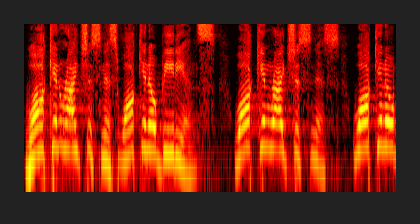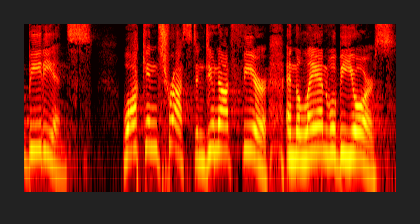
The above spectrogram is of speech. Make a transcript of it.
Walk in righteousness, walk in obedience, walk in righteousness, walk in obedience, walk in trust, and do not fear, and the land will be yours.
